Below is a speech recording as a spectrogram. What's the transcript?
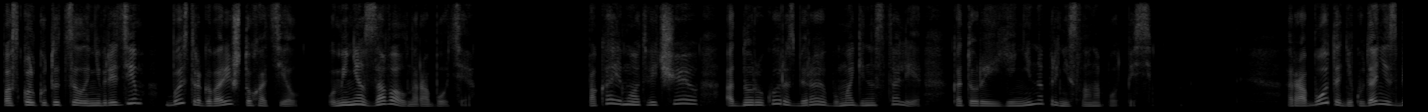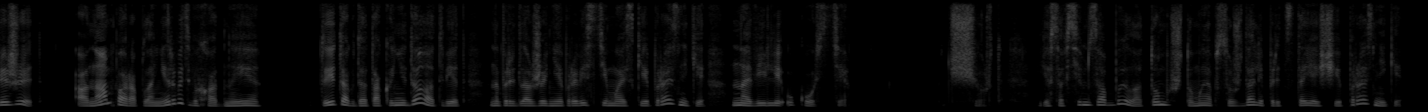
«Поскольку ты цел и невредим, быстро говори, что хотел. У меня завал на работе». Пока ему отвечаю, одной рукой разбираю бумаги на столе, которые Енина принесла на подпись. «Работа никуда не сбежит, а нам пора планировать выходные. Ты тогда так и не дал ответ на предложение провести майские праздники на вилле у Кости». «Черт, я совсем забыл о том, что мы обсуждали предстоящие праздники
